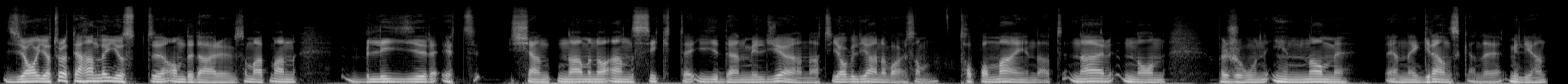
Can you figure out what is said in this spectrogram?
Ja, jag tror att det handlar just eh, om det där som att man blir ett känt namn och ansikte i den miljön. Att jag vill gärna vara som top of mind. Att när någon person inom den granskande miljön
